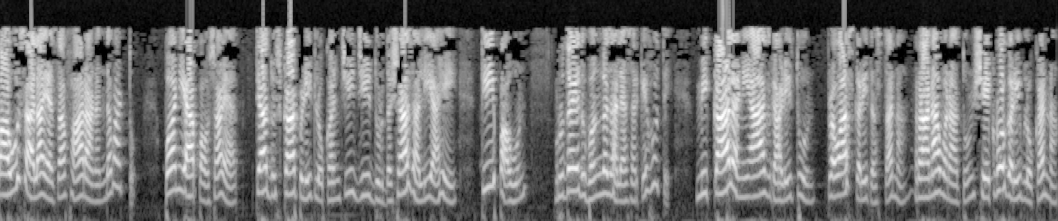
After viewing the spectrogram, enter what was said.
पाऊस आला याचा फार आनंद वाटतो. पण या पावसाळ्यात त्या दुष्काळ पीडित लोकांची जी दुर्दशा झाली आहे ती पाहून हृदय दुभंग झाल्यासारखे होते. मी काल आणि आज गाडीतून प्रवास करीत असताना रानावनातून शेकडो गरीब लोकांना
